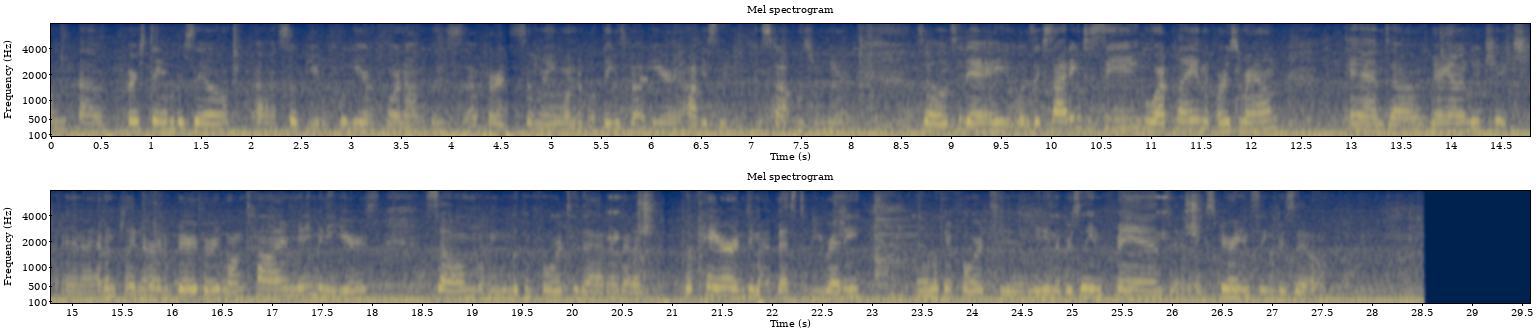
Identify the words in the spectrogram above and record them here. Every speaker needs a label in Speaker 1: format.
Speaker 1: Um, uh, first day in Brazil. Uh, so beautiful here in Florianopolis. I've heard so many wonderful things about here. Obviously, Gustavo's from here. So today it was exciting to see who I play in the first round. And uh, Mirjana Lucic, and I haven't played her in a very, very long time, many, many years. So I'm looking forward to that. I'm going to prepare and do my best to be ready. And I'm looking forward to meeting the Brazilian fans and experiencing Brazil.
